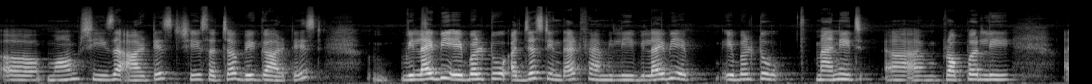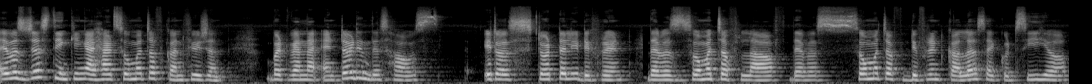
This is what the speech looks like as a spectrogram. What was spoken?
uh, mom, she is an artist, she is such a big artist. Will I be able to adjust in that family? Will I be able to manage um, properly? I was just thinking I had so much of confusion. But when I entered in this house, it was totally different. There was so much of love, there was so much of different colors I could see here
